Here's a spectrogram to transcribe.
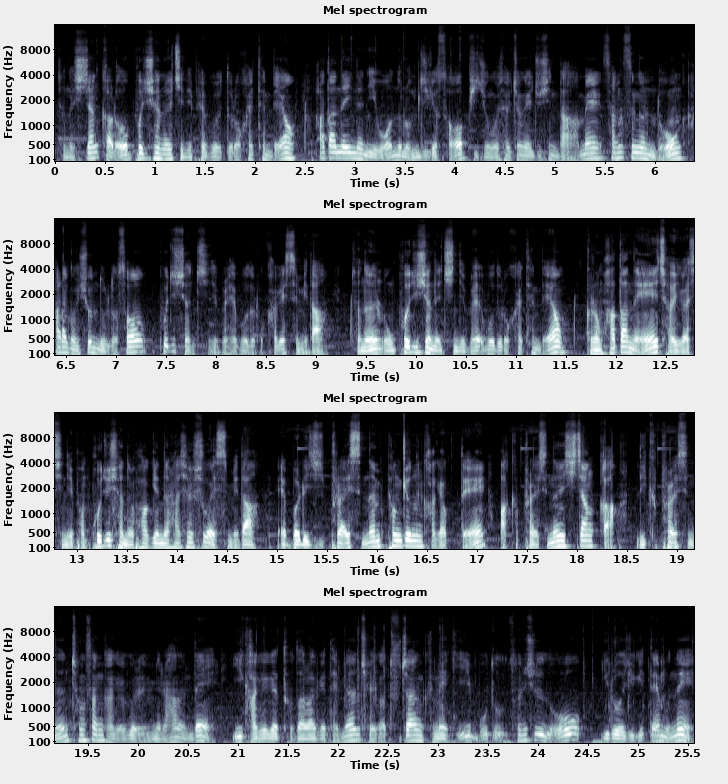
저는 시장가로 포지션을 진입해 보도록 할 텐데요. 하단에 있는 이 원을 움직여서 비중을 설정해 주신 다음에 상승은 롱, 하락은 숏 눌러서 포지션 진입을 해보도록 하겠습니다. 저는 롱 포지션에 진입을 해보도록 할 텐데요. 그럼 하단에 저희가 진입한 포지션을 확인을 하실 수가 있습니다. 에버리지 프라이스는 평균 가격대, 마크 프라이스는 시장가, 리크 프라이스는 청산 가격을 의미를 하는데 이 가격에 도달하게 되면 저희가 투자한 금액이 모두 손실로 이루어지기 때문에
